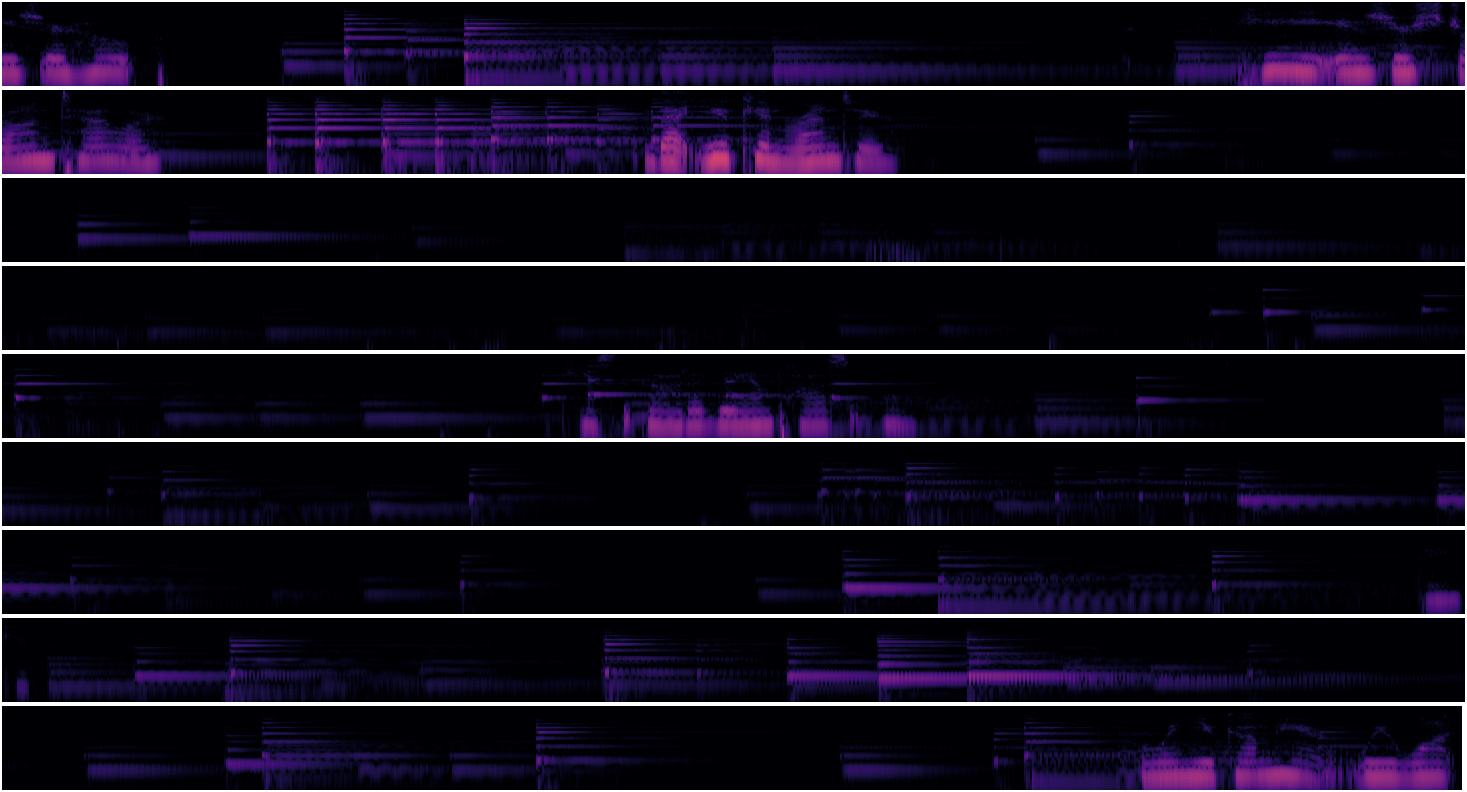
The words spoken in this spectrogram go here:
He's your hope. He is your strong tower that you can run to. He's the God of the impossible. Come here, we want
